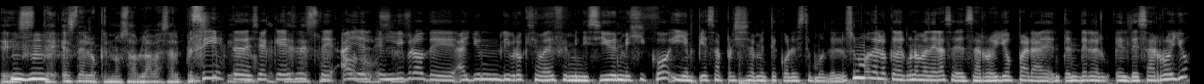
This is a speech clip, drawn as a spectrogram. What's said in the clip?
este, es de lo que nos hablabas al principio. Sí, te decía que, es este, hay el, libro de, hay un libro que se llama de feminicidio en México y empieza precisamente con este modelo. Es un modelo que de alguna manera se desarrolló para entender el, desarrollo.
